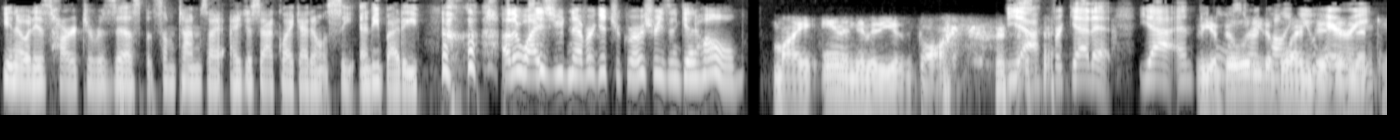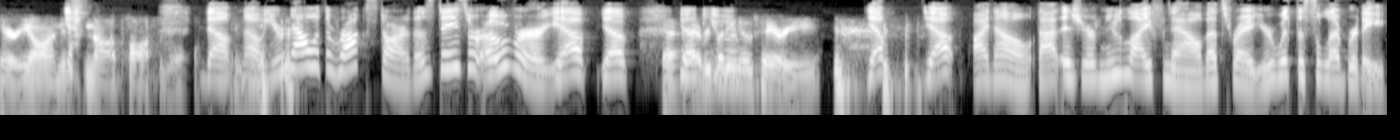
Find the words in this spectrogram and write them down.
you know, it is hard to resist. But sometimes I, I just act like I don't see anybody. Otherwise, you'd never get your groceries and get home. my anonymity is gone. yeah, forget it. Yeah, and the ability to blend in Harry. and carry on is not possible. No, you no, you're now with a rock star. Those days are over. Yep, yep, Yeah, Yep, everybody knows Harry. yep, yep. I know. That is your new life now. That's right. You're with the celebrity.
